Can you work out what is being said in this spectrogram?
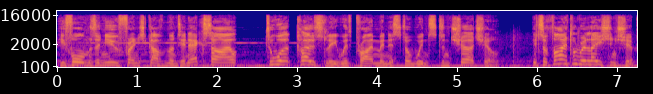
He forms a new French government in exile to work closely with Prime Minister Winston Churchill. It's a vital relationship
